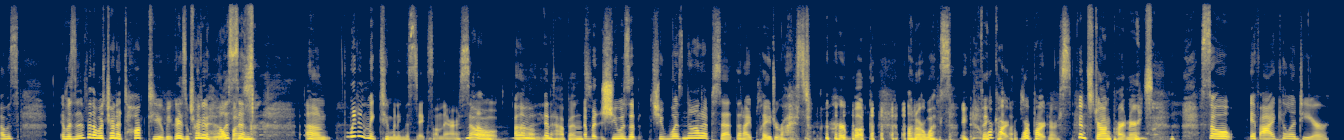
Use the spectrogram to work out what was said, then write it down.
I was, it was as if I was trying to talk to you, but you guys Trying to help listen. us. Um, we didn't make too many mistakes on there. So, No, um, it happens. but she was she was not upset that I plagiarized her book on our website. we're part, gosh. we're partners. Good, strong partners. So if I kill a deer,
